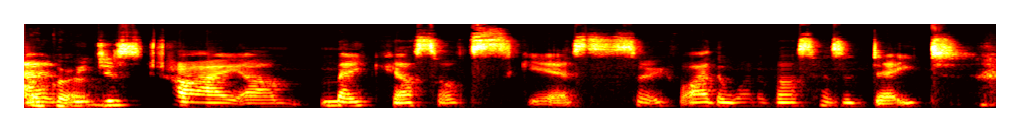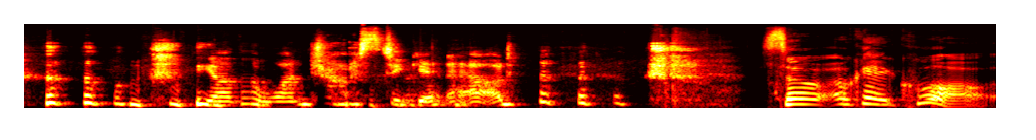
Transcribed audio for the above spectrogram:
And Okay. we just try um, make ourselves scarce. So if either one of us has a date, the other one tries to get out. so, okay, cool.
